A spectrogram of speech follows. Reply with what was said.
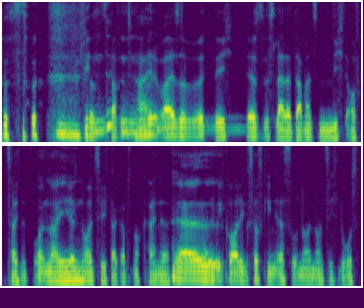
Das, das ist doch teilweise wirklich, das ist leider damals nicht aufgezeichnet worden. Oh nein. 94, da gab es noch keine, ja. Recordings, das ging erst so 99 los.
